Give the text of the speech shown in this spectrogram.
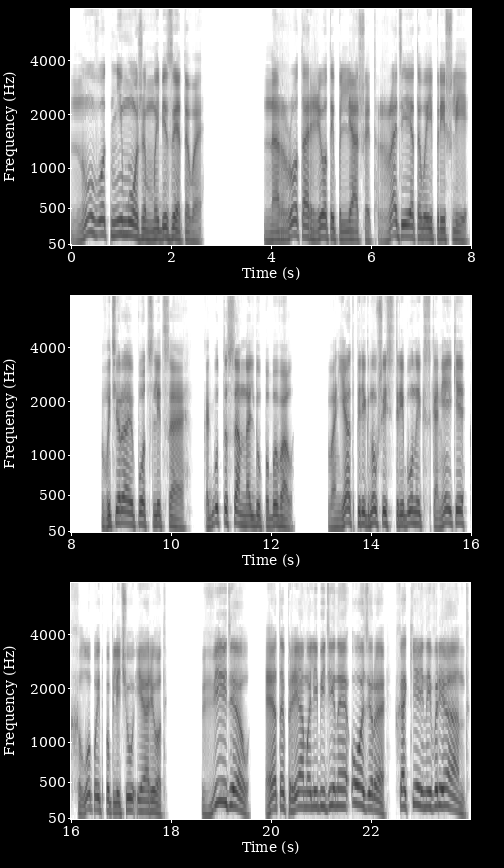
Ну вот не можем мы без этого. Народ орет и пляшет, ради этого и пришли. Вытираю пот с лица, как будто сам на льду побывал. Ваньят, перегнувшись с трибуны к скамейке, хлопает по плечу и орет. «Видел! Это прямо Лебединое озеро, хоккейный вариант!»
